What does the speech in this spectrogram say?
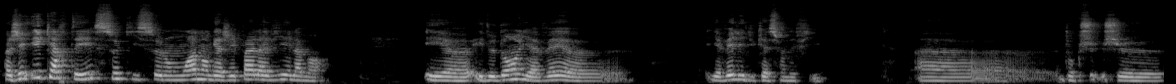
enfin, j'ai écarté ceux qui, selon moi, n'engageaient pas la vie et la mort. Et, dedans, il y avait, il y avait l'éducation des filles. donc, je, je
